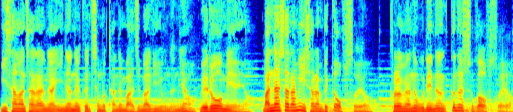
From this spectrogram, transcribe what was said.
이상한 사람이랑 인연을 끊지 못하는 마지막 이유는요, 외로움이에요. 만날 사람이 이 사람밖에 없어요. 그러면 우리는 끊을 수가 없어요.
